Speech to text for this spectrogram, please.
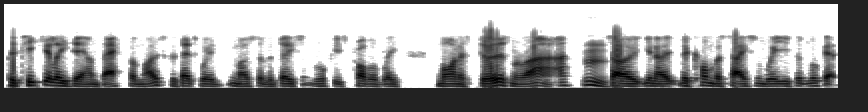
particularly down back for most, because that's where most of the decent rookies probably minus Duursma are. Mm. So, you know, the conversation where you could look at,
